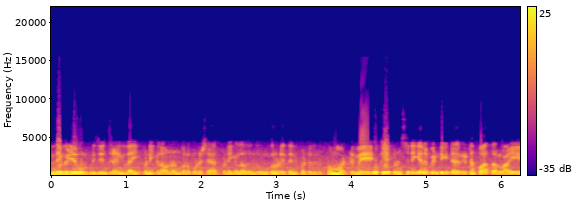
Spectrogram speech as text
இந்த வீடியோ உங்களுக்கு பிடிச்சிருந்துச்சுன்னா நீங்கள் லைக் பண்ணிக்கலாம் நண்பர்கள் கூட ஷேர் பண்ணிக்கலாம். அது வந்து உங்களுடைய தனிப்பட்ட விருப்பம் மட்டுமே. ஓகே ஃப்ரெண்ட்ஸ் இன்றைக்கி நான் பெண்டிங் டார்கெட்டை பார்த்துடலாம். ஏ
